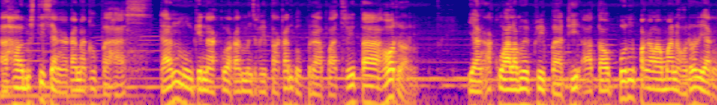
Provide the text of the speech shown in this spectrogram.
hal-hal mistis yang akan aku bahas dan mungkin aku akan menceritakan beberapa cerita horor yang aku alami pribadi ataupun pengalaman horor yang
